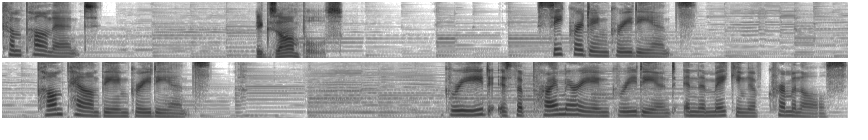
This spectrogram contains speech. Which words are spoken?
Component. Examples. Secret ingredients. Compound the ingredients. Greed is the primary ingredient in the making of criminals.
